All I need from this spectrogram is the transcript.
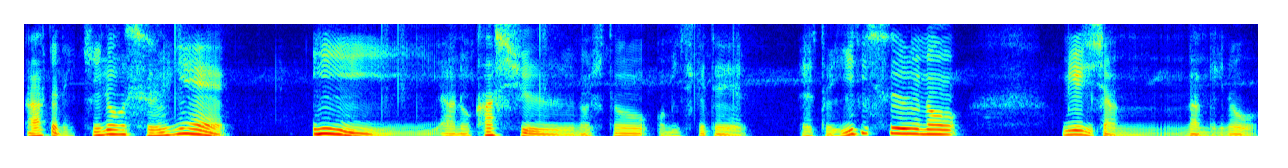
あとね、昨日すげえいい、あの、歌手の人を見つけて、えっと、イギリスのミュージシャンなんだけど、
